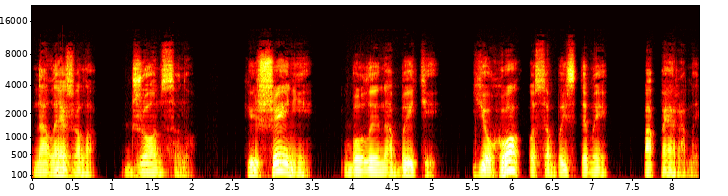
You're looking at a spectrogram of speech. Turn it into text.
належала Джонсону. Кишені були набиті його особистими паперами.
